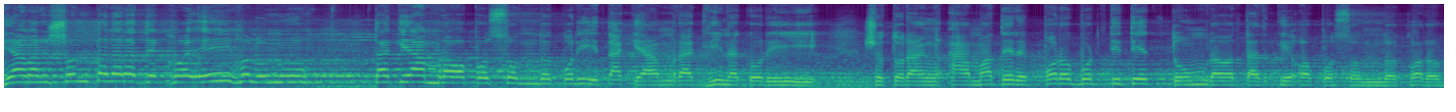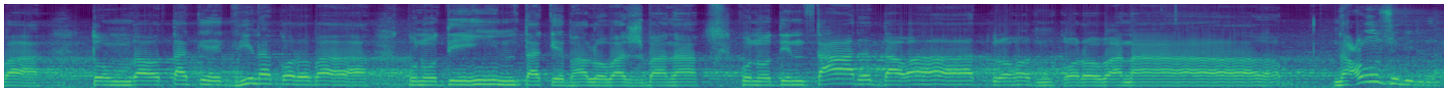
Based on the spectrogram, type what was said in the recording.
হে আমার সন্তানেরা, দেখো, এই হলো নু তাকে আমরা অপছন্দ করি, তাকে আমরা ঘৃণা করি। সুতরাং আমাদের পরবর্তীতে তোমরাও তাকে অপছন্দ করবা, তোমরাও তাকে ঘৃণা করবা। কোনো দিন তাকে ভালোবাসবা না কোনো দিন তার দাওয়াত গ্রহণ করবা না। নাউজুবিল্লাহ,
